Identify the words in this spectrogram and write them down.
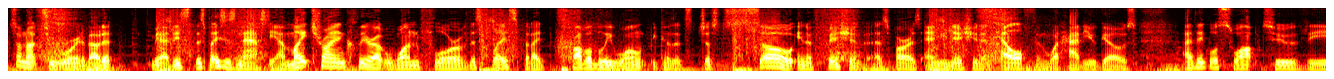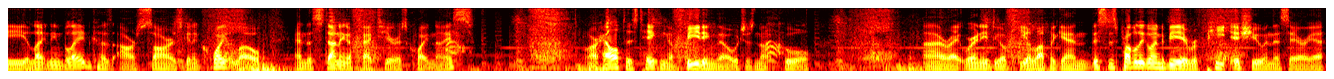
so I'm not too worried about it. Yeah, this this place is nasty. I might try and clear out one floor of this place, but I probably won't because it's just so inefficient as far as ammunition and health and what have you goes. I think we'll swap to the lightning blade because our SAR is getting quite low, and the stunning effect here is quite nice. Our health is taking a beating though, which is not cool. Alright, we're going to need to go heal up again. This is probably going to be a repeat issue in this area,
